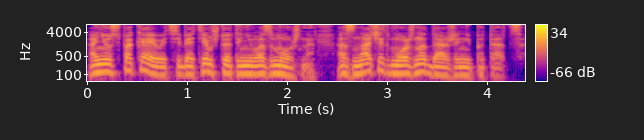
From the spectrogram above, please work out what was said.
а не успокаивать себя тем, что это невозможно, а значит, можно даже не пытаться.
